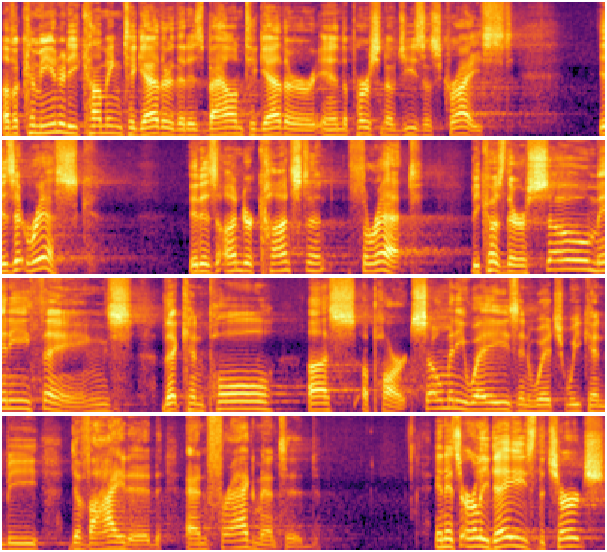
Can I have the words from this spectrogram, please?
of a community coming together that is bound together in the person of Jesus Christ is at risk. It is under constant threat because there are so many things that can pull us apart, so many ways in which we can be divided and fragmented. In its early days, the church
